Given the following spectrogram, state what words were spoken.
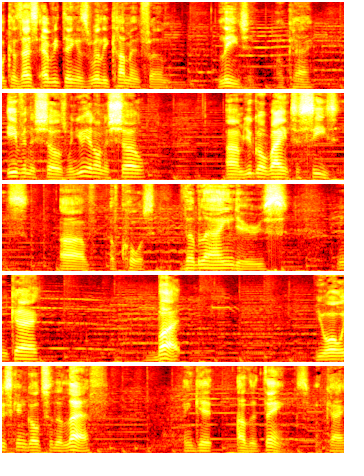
because that's everything is really coming from Legion. Okay, even the shows. When you hit on the show, um, you go right into seasons of, of course, the Blinders. Okay? But you always can go to the left and get other things. Okay?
